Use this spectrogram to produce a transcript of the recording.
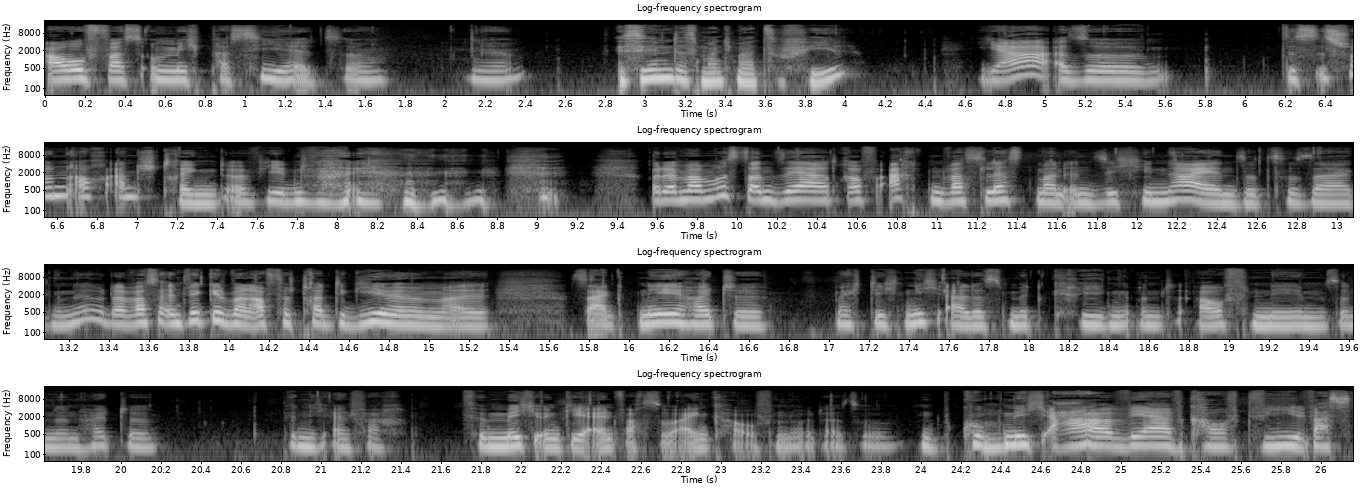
auf, was um mich passiert. So. Ja. Ist Ihnen das manchmal zu viel? Ja, also das ist schon auch anstrengend auf jeden Fall. Oder man muss dann sehr darauf achten, was lässt man in sich hinein sozusagen. Ne? Oder was entwickelt man auch für Strategien, wenn man mal sagt, nee, heute möchte ich nicht alles mitkriegen und aufnehmen, sondern heute bin ich einfach für mich und gehe einfach so einkaufen oder so. Und guck mhm. nicht, ah, wer kauft wie, was,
